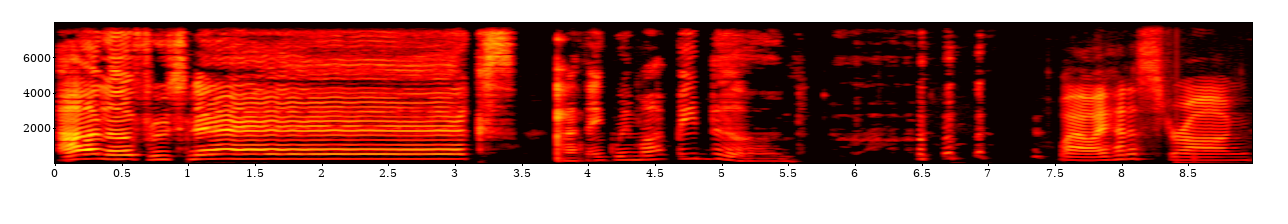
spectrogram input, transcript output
I love fruit snacks. I think we might be done. Wow, I had a strong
